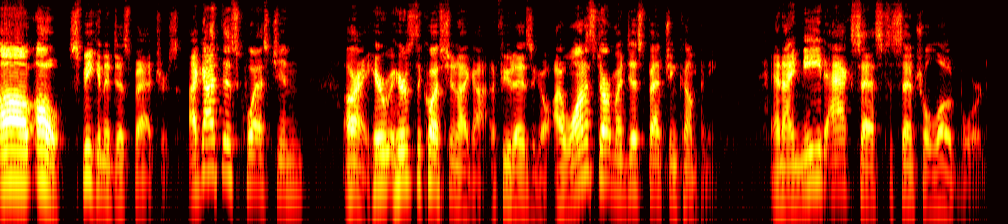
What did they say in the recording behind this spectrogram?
Um, oh, speaking of dispatchers, I got this question. All right, here, here's the question I got a few days ago. I want to start my dispatching company, and I need access to Central Load Board.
